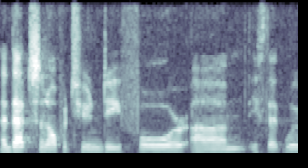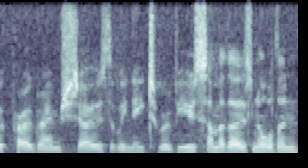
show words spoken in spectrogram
And that's an opportunity for, um, if that work program shows that we need to review some of those northern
